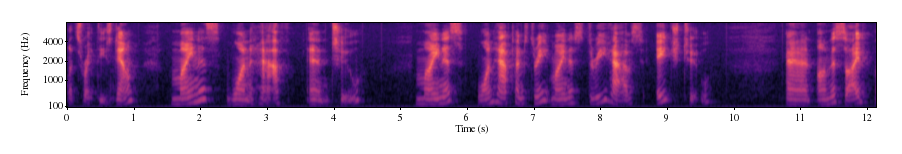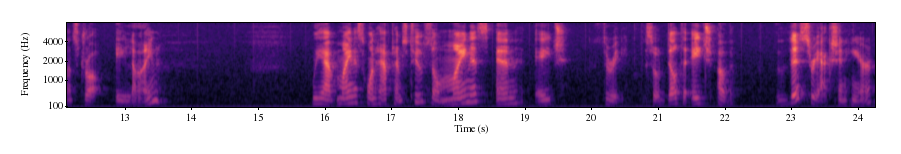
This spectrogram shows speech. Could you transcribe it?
let's write these down, minus 1 half N2 minus 1 half times 3 minus 3 halves H2. And on this side, let's draw a line. We have minus 1 half times 2, so minus NH3. So delta H of this reaction here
